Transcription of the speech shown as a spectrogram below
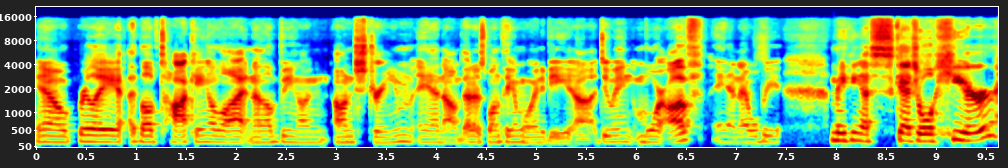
You know, really, I love talking a lot and I love being on on stream, and um, that is one thing I'm going to be uh, doing more of. And I will be making a schedule here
